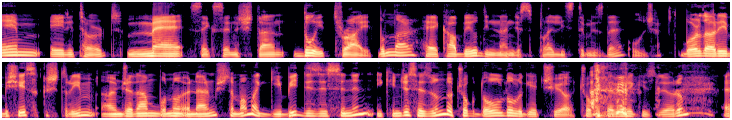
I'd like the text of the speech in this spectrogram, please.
M84 M83'ten Do It Try It. Bunlar HKBU dinlencesi playlistimizde olacak. Bu arada araya bir şey sıkıştırayım. Önceden bunu önermiştim ama Gibi dizisinin ikinci sezonu da çok dolu dolu geçiyor. Çok severek izliyorum.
